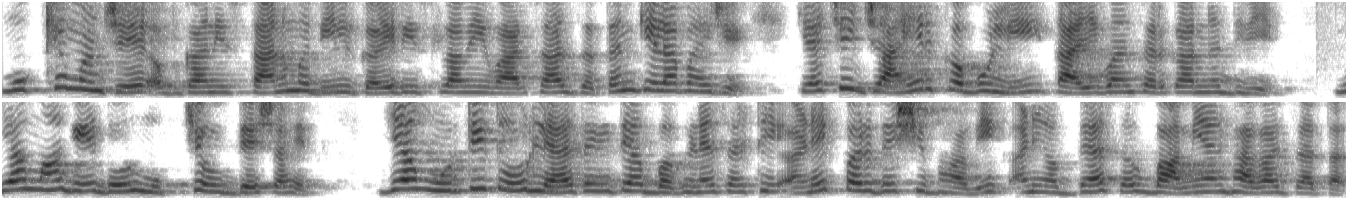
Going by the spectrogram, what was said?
मुख्य म्हणजे अफगाणिस्तानमधील गैर इस्लामी वारसा जतन केला पाहिजे याची जाहीर कबुली तालिबान सरकारनं दिली या मागे दोन मुख्य उद्देश आहेत. या मूर्ती तोडल्या तरी त्या बघण्यासाठी अनेक परदेशी भाविक आणि अभ्यासक बामियान भागात जातात.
